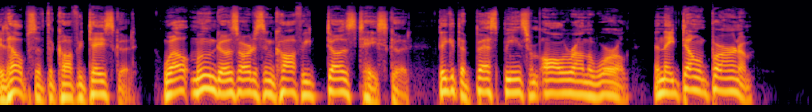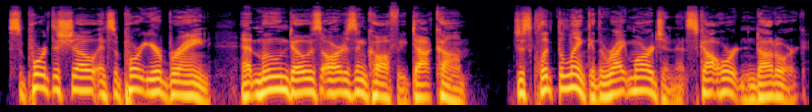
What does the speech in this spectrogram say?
it helps if the coffee tastes good. Well, Moon Does artisan coffee does taste good. They get the best beans from all around the world, and they don't burn them. Support the show and support your brain at moondoesartisancoffee.com. Just click the link in the right margin at scotthorton.org.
